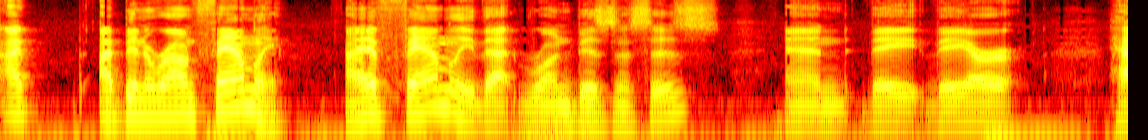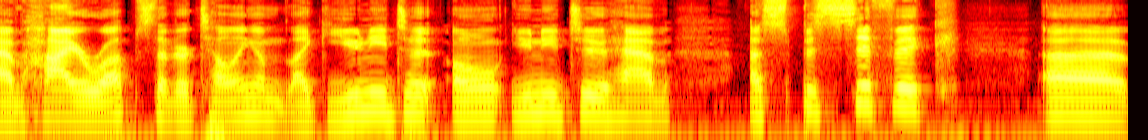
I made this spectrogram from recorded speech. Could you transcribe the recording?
I I've been around family. I have family that run businesses and they they are have higher ups that are telling them like you need to own you need to have a specific uh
